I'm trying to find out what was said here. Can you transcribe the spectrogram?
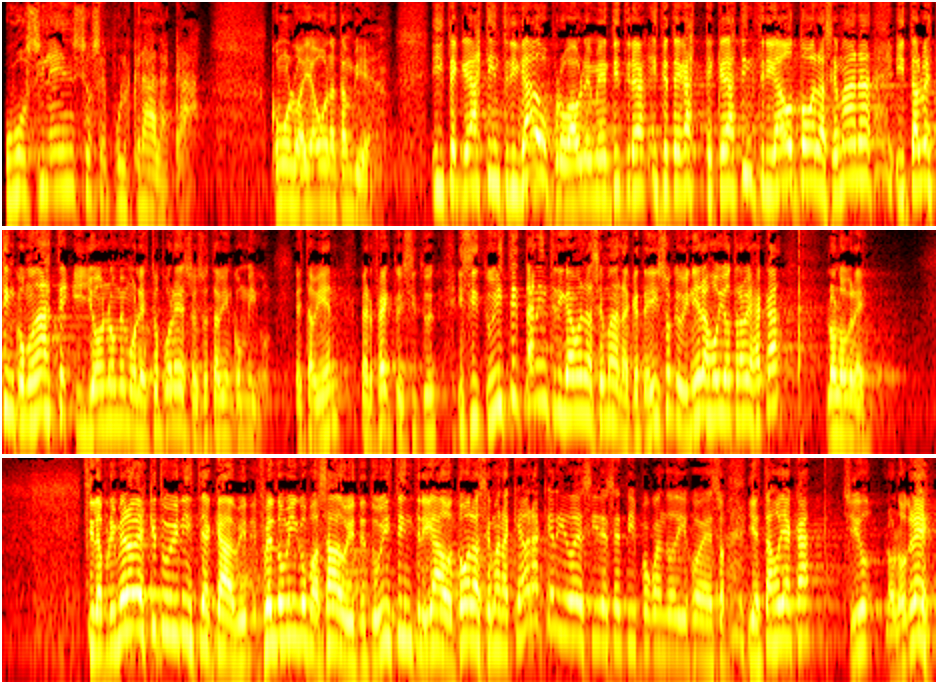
Hubo silencio sepulcral acá, como lo hay ahora también. Y te quedaste intrigado probablemente, y te, te quedaste intrigado toda la semana y tal vez te incomodaste y yo no me molesto por eso, eso está bien conmigo. ¿Está bien? Perfecto. Y si, tú, y si tan intrigado en la semana que te hizo que vinieras hoy otra vez acá, lo logré. Si la primera vez que tú viniste acá fue el domingo pasado y te tuviste intrigado toda la semana, ¿qué habrá querido decir ese tipo cuando dijo eso? Y estás hoy acá, sí, lo logré.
